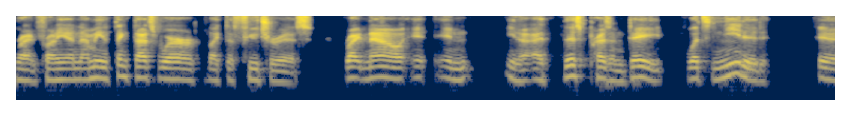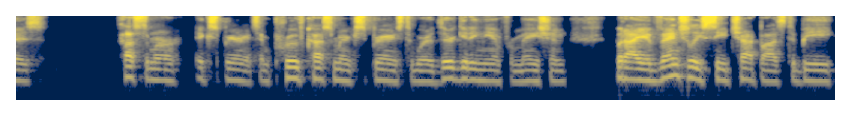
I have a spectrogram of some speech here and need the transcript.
right in front of you. And I mean, I think that's where like the future is. Right now in, in you know at this present date what's needed is customer experience improve customer experience to where they're getting the information. But i eventually see chatbots to be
